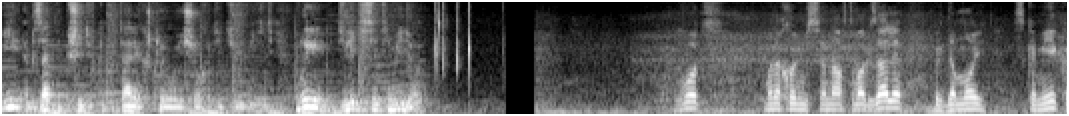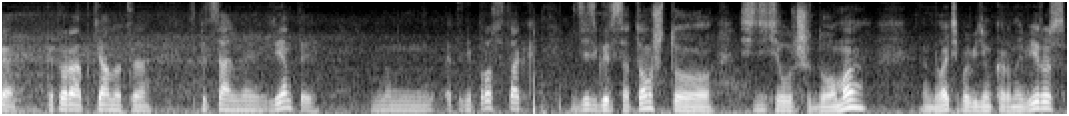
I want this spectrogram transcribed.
и обязательно пишите в комментариях, что вы еще хотите увидеть. Ну и делитесь этим видео. Вот мы находимся на автовокзале. Передо мной скамейка, которая обтянута специальной лентой. Это не просто так. Здесь говорится о том, что сидите лучше дома. Давайте победим коронавирус.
